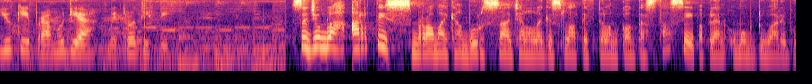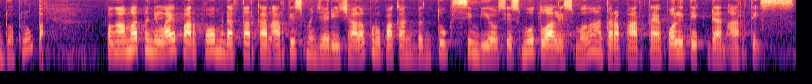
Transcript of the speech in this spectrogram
Yuki Pramudia, Metro TV. Sejumlah artis meramaikan bursa calon legislatif dalam kontestasi pemilihan umum 2024. Pengamat menilai parpol mendaftarkan artis menjadi caleg merupakan bentuk simbiosis mutualisme antara partai politik dan artis.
